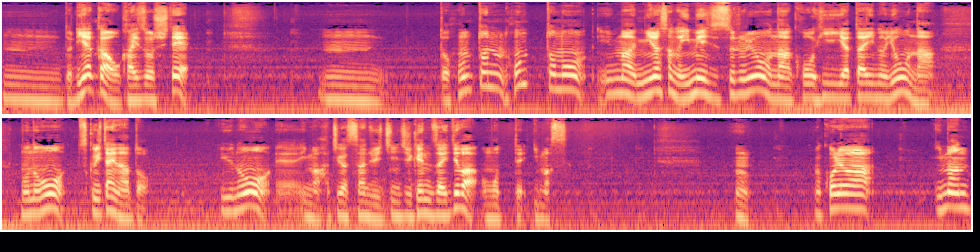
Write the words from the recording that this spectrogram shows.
うんと、リアカーを改造して、うんと、本当に、本当の、今、皆さんがイメージするようなコーヒー屋台のようなものを作りたいなというのを、えー、今、8月31日現在では思っています。うん。これは、今、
